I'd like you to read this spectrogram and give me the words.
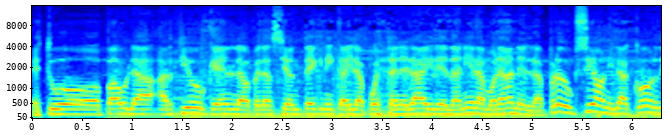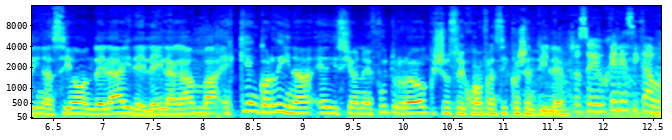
Estuvo Paula Artiuk en la operación técnica y la puesta en el aire, Daniela Morán en la producción y la coordinación del aire, Leila Gamba es quien coordina ediciones Futurock. Yo soy Juan Francisco Gentile. Yo soy Eugenia Sicabo.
